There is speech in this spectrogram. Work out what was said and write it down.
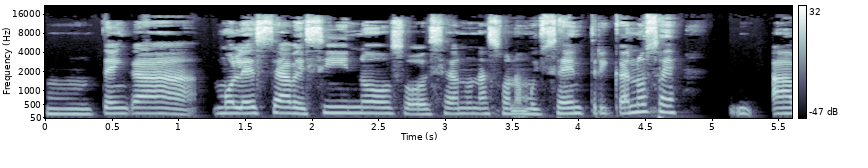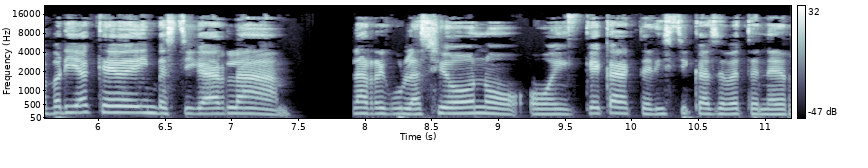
mm, tenga moleste a vecinos o sea en una zona muy céntrica, no sé, habría que investigar la, la regulación o, en qué características debe tener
